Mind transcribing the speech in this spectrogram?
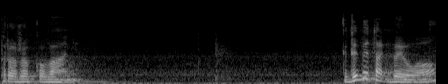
prorokowaniem? Gdyby tak było,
